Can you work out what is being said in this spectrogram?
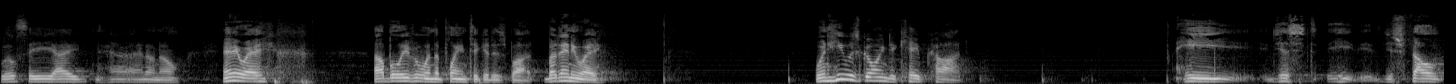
We'll see. I I don't know. Anyway, I'll believe it when the plane ticket is bought. But anyway. When he was going to Cape Cod, he just he just felt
